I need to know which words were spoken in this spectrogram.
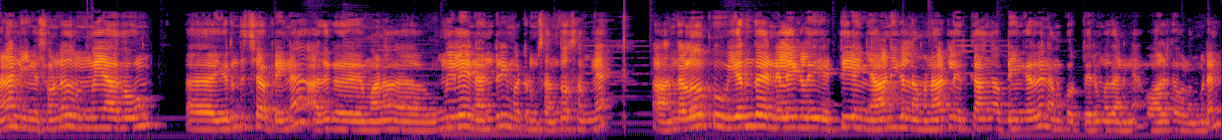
ஆனால் நீங்கள் சொன்னது உண்மையாகவும் இருந்துச்சு அப்படின்னா அதுக்கு மன உண்மையிலே நன்றி மற்றும் சந்தோஷங்க அந்த அளவுக்கு உயர்ந்த நிலைகளை எட்டிய ஞானிகள் நம்ம நாட்டில் இருக்காங்க அப்படிங்கிறது நமக்கு ஒரு பெருமை தானுங்க. வாழ்க வளமுடன்.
